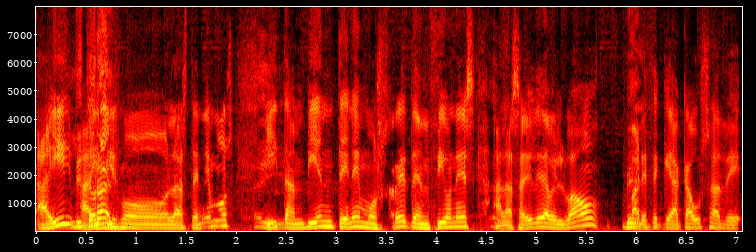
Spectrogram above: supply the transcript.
ahí, Litoral. ahí mismo las tenemos. Ahí. Y también tenemos retenciones a la salida de Bilbao. Bien. Parece que a causa de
